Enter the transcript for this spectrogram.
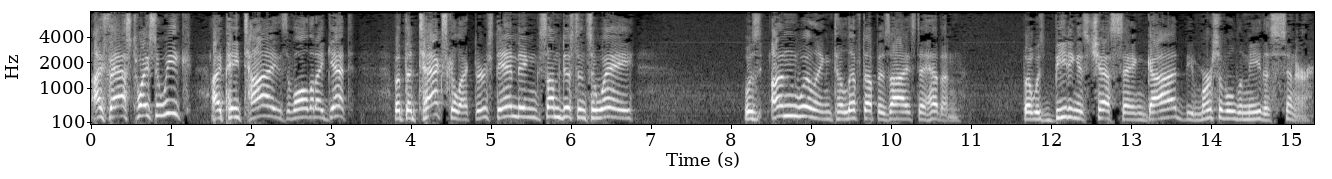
I fast twice a week. I pay tithes of all that I get. But the tax collector, standing some distance away, was unwilling to lift up his eyes to heaven, but was beating his chest, saying, God, be merciful to me, the sinner.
